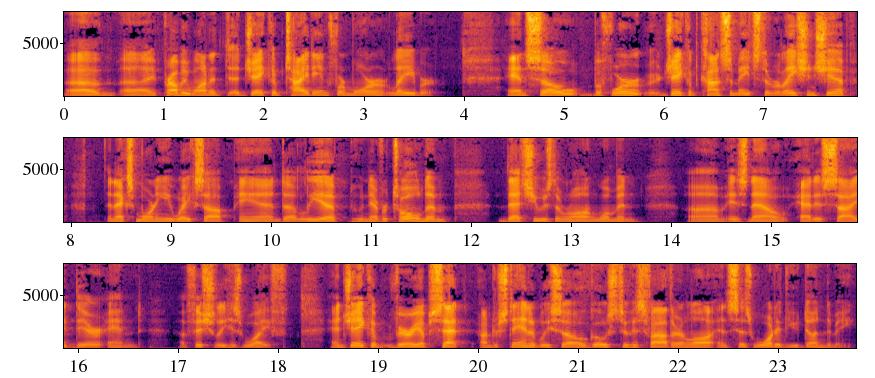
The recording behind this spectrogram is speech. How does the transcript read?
um, uh, probably wanted uh, Jacob tied in for more labor. And so before Jacob consummates the relationship, the next morning he wakes up and uh, Leah, who never told him that she was the wrong woman, um, is now at his side there and officially his wife. And Jacob, very upset, understandably so, goes to his father in law and says, What have you done to me?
